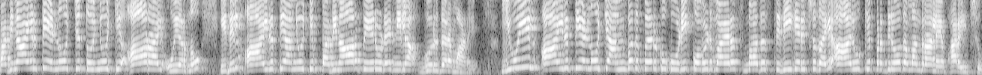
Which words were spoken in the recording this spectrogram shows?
പതിനായിരത്തി എണ്ണൂറ്റി തൊണ്ണൂറ്റി ആറായി ഉയർന്നു. ഇതിൽ ആയിരത്തി അഞ്ഞൂറ്റി പതിനാറ് പേരുടെ നില ഗുരുതരമാണ്. യു എയിൽ ആയിരത്തി എണ്ണൂറ്റി അൻപത് പേർക്ക് കൂടി കോവിഡ് വൈറസ് ബാധ സ്ഥിരീകരിച്ചതായി ആരോഗ്യ പ്രതിരോധ മന്ത്രാലയം അറിയിച്ചു.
